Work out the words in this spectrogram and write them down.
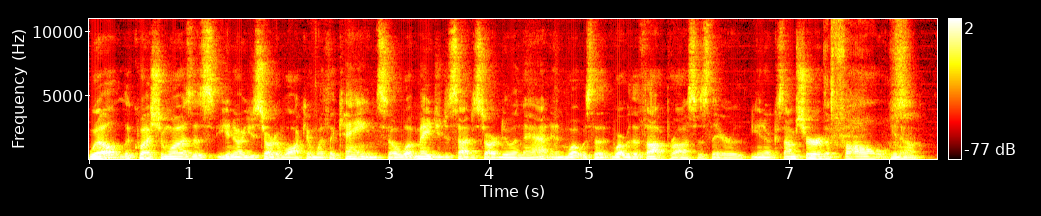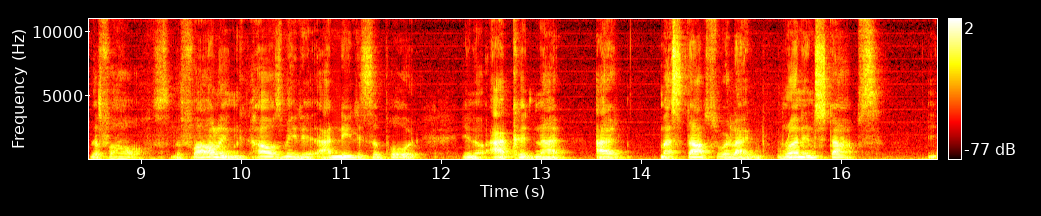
Well, the question was, is you know, you started walking with a cane. So, what made you decide to start doing that, and what was the what were the thought process there? You know, because I'm sure. The falls, You know. the falls, the falling caused me to. I needed support. You know, I could not. I my stops were like running stops. You-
